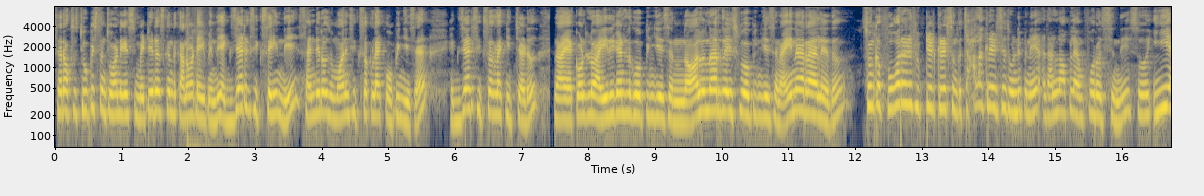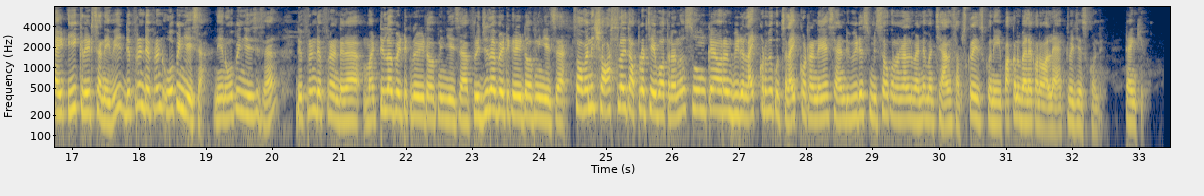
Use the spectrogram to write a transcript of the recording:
సరే ఒకసారి చూపిస్తాను చూడండి గైస్ మెటీరియల్స్ కింద కన్వర్ట్ అయిపోయింది. ఎగ్జాక్ట్గా సిక్స్ అయింది. సండే రోజు morning six o'clock open చేశా. ఎగ్జాక్ట్ సిక్స్ ఓ క్లాక్ ఇచ్చాడు. నా అకౌంట్లో ఐదు గంటలకు ఓపెన్ చేశాను. నాలుగున్నరకు లేచి ఓపెన్ చేశాను. అయినా రాలేదు. సో ఇంకా four hundred fifty eight crates ఇంకా చాలా క్రేడ్స్ అయితే ఉండిపోయినాయి. దాని లోపల ఎం ఫోర్ వచ్చింది. సో ఈ ఐ- ఈ క్రేడ్స్ అనేవి డిఫరెంట్ డిఫరెంట్ ఓపెన్ చేశా. నేను ఓపెన్ చేసేసా. డిఫరెంట్ డిఫరెంట్గా మట్టిలో పెట్టి క్రెడిట్ ఓపెనింగ్ చేశా ఫ్రిడ్జ్లో పెట్టి క్రెడిట్ ఓపెనింగ్ చేశా. సో అవన్నీ షార్ట్స్లో అయితే అప్లోడ్ చేయబోతున్నాను. సో ఇంకా ఎవరైనా వీడియో లైక్ కూడా కొంచెం లైక్ కొట్టండి అండ్ వీడియోస్ మిస్ అవ్వకుండా ఉండాలని వెంటనే మన ఛానల్ సబ్స్క్రైబ్ చేసుకొని పక్కన బెల్ ఐకాన్ వాళ్ళు యాక్టివేట్ చేసుకోండి. Thank you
